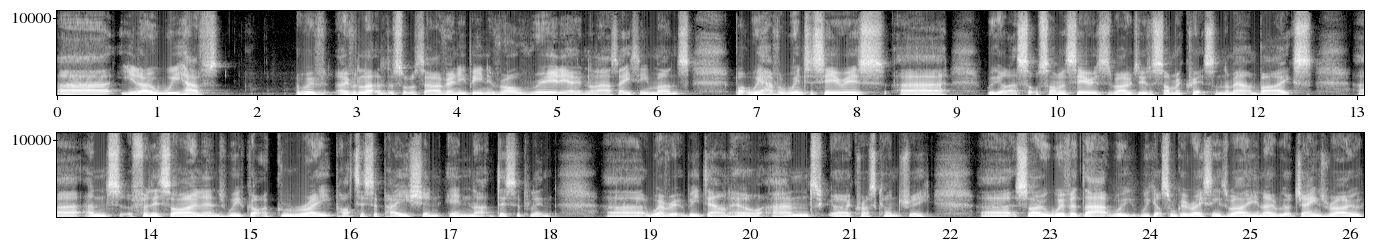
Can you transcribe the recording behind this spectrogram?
uh, you know, we have we've over the sort of say I've only been involved really in the last eighteen months, but we have a winter series. Uh, we got that sort of summer series as well. We do the summer crits on the mountain bikes. Uh, and for this island, we've got a great participation in that discipline, uh, whether it be downhill and uh, cross country. Uh, so with that, we, we got some good racing as well. You know, we got James Rowe,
